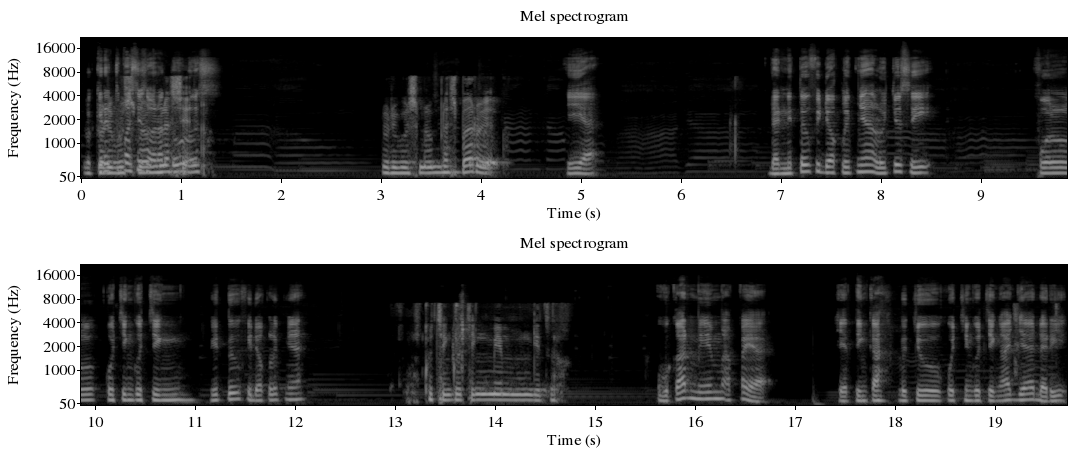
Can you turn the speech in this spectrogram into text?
lu kira itu pasti suara 2019 ya? Tulus 2019 baru ya? iya. Dan itu video klipnya lucu sih. Full kucing-kucing gitu video klipnya. Kucing-kucing meme gitu. bukan meme apa ya? Ya tingkah lucu kucing-kucing aja dari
